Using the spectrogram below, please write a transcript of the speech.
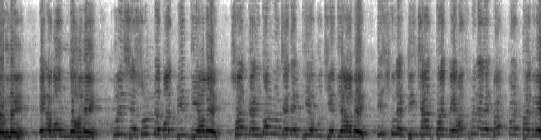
করবে? এটা বন্ধ হবে। পুলিশের শূন্য পদ বৃদ্ধি হবে। সরকারি কর্মচারীদের দিয়ে বুঝিয়ে দেওয়া হবে। স্কুলের টিচার থাকবে হসপিটালে ডক্টর থাকবে।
